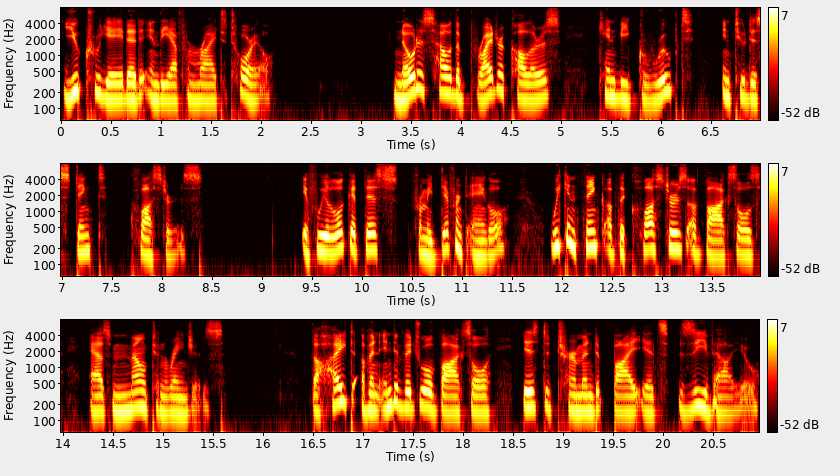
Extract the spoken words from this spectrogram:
you created in the fMRI tutorial. Notice how the brighter colors can be grouped into distinct clusters. If we look at this from a different angle, we can think of the clusters of voxels as mountain ranges. The height of an individual voxel is determined by its z value,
